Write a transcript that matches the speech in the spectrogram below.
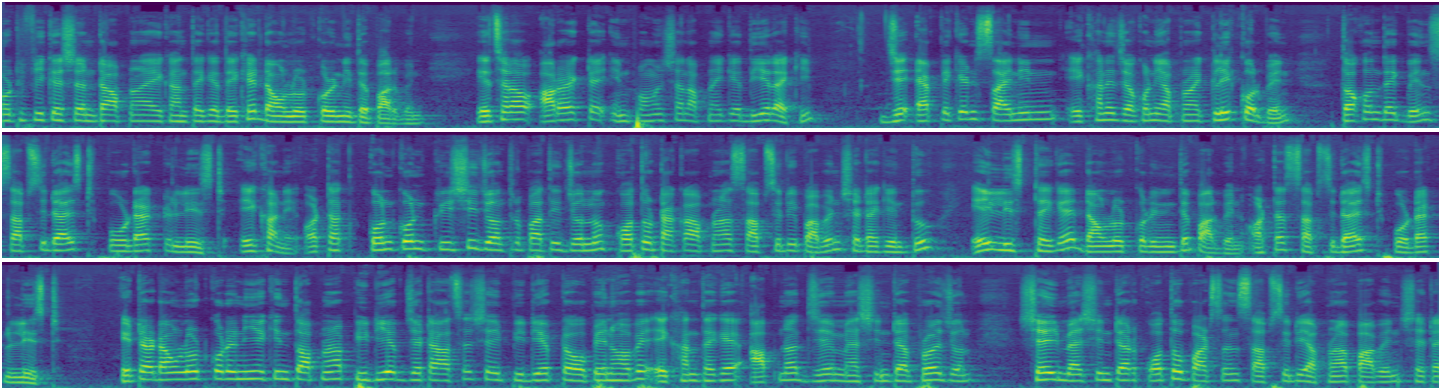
নোটিফিকেশানটা আপনারা এখান থেকে দেখে ডাউনলোড করে নিতে পারবেন। এছাড়াও আরও একটা ইনফরমেশান আপনাকে দিয়ে রাখি। যে অ্যাপ্লিকেন্ট সাইন ইন এখানে যখনই আপনারা ক্লিক করবেন, তখন দেখবেন সাবসিডাইজড প্রোডাক্ট লিস্ট এখানে। অর্থাৎ কোন কোন কৃষি যন্ত্রপাতির জন্য কত টাকা আপনারা সাবসিডি পাবেন সেটা কিন্তু এই লিস্ট থেকে ডাউনলোড করে নিতে পারবেন। অর্থাৎ সাবসিডাইজড প্রোডাক্ট লিস্ট এটা ডাউনলোড করে নিয়ে কিন্তু আপনারা পিডিএফ যেটা আছে, সেই পিডিএফটা ওপেন হবে। এখান থেকে আপনার যে মেশিনটা প্রয়োজন, সেই মেশিনটার কত পার্সেন্ট সাবসিডি আপনারা পাবেন সেটা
